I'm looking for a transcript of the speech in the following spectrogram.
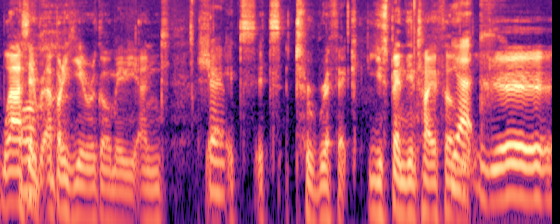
well, I said about a year ago maybe, and yeah, it's it's terrific. You spend the entire film. Yeah. yeah.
